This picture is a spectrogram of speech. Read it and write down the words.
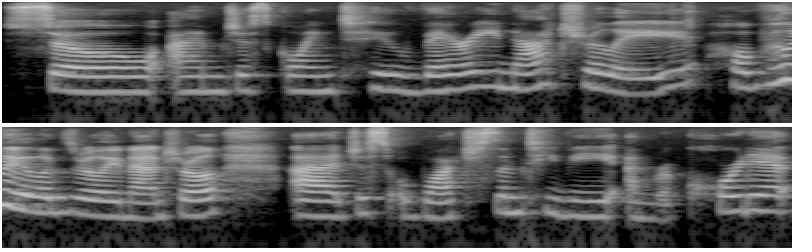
so I'm just going to very naturally, hopefully it looks really natural, uh, just watch some TV and record it.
